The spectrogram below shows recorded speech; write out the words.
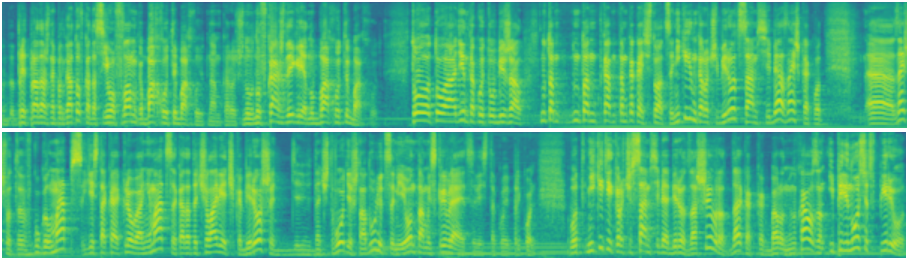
предпродажная подготовка, когда с его фланга бахают и бахают нам, короче. Ну, ну в каждой игре, ну, бахают и бахают. То, то один какой-то убежал. Ну, там, ну, там, там, там какая ситуация? Никитин, короче, берет сам себя, знаешь, как вот Э, знаешь, вот в Google Maps есть такая клевая анимация, когда ты человечка берешь и, значит, водишь над улицами, и он там искривляется весь такой, прикольный. Вот Никитин, короче, сам себя берет за шиворот, да, как, как барон Мюнхгаузен, и переносит вперед.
